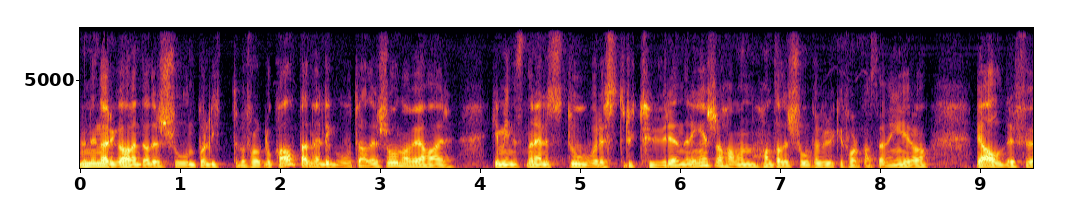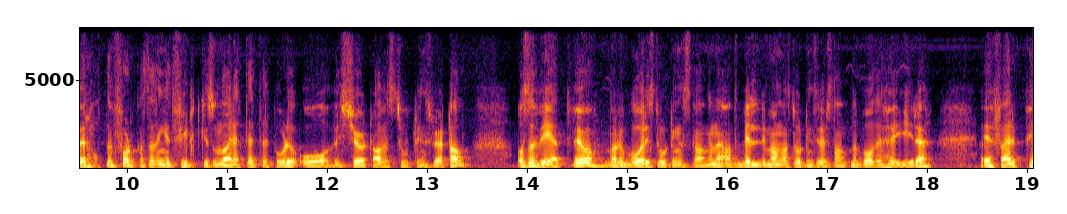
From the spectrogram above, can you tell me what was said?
Men i Norge har vi en tradisjon på å lytte på folk lokalt. Det er en veldig god tradisjon. og vi har, ikke minst Når det gjelder store strukturendringer, så har man en tradisjon for å bruke folkeavstemninger. og Vi har aldri før hatt en folkeavstemning i et fylke som da rett etterpå blir overkjørt av et stortingsflertall. Og så vet vi jo, når det går i stortingsgangene, at veldig mange av stortingsrepresentantene både i Høyre, Frp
